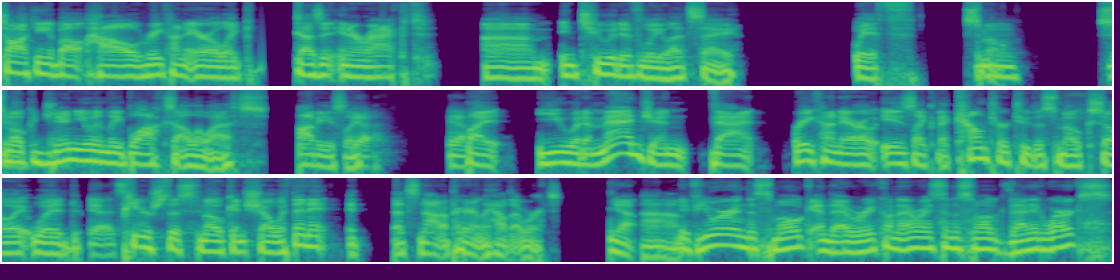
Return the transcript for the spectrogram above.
talking about how Recon Arrow like doesn't interact um intuitively, let's say, with smoke. Mhm. Smoke genuinely blocks LOS, obviously. yeah, Yeah. But you would imagine that Recon Arrow is like the counter to the smoke, so it would yeah. Pierce the smoke and show within it. it that's not apparently how that works. Yeah. Um, If you are in the smoke and the recon arrow is in the smoke, then it works.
